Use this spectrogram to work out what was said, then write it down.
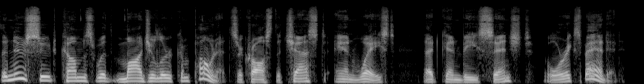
the new suit comes with modular components across the chest and waist that can be cinched or expanded.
